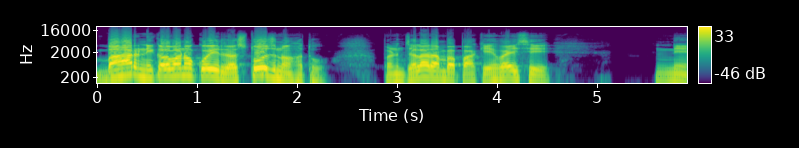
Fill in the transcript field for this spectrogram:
બહાર નીકળવાનો કોઈ રસ્તો જ ન હતો. પણ જલારામ બાપા કહેવાય છે ને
